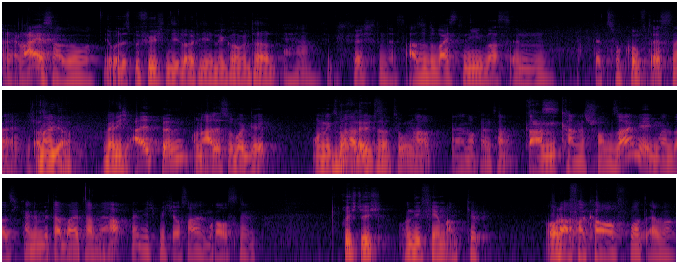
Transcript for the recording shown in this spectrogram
Wer weiß, also Ja, aber das befürchten die Leute hier in den Kommentaren. Ja, sie befürchten das. Also du weißt nie, was in der Zukunft ist. Ne? Ich Also meine, ja. wenn ich alt bin und alles übergebe und nichts Noch mehr damit älter. zu tun habe, ja, noch älter, dann kann es schon sein irgendwann, dass ich keine Mitarbeiter mehr habe, wenn ich mich aus allem rausnehme Richtig. und die Firmen abgib. Oder verkauf, whatever.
